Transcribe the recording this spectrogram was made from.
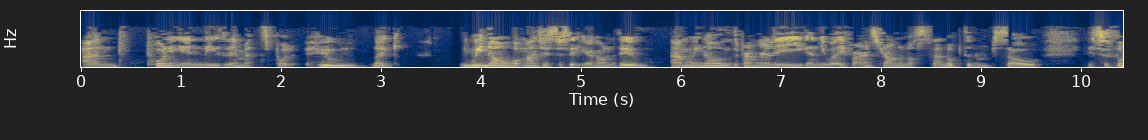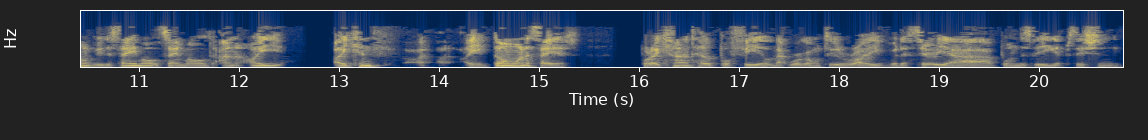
and putting in these limits. But who like we know what Manchester City are going to do, and we know that the Premier League and UEFA aren't strong enough to stand up to them. So it's just going to be the same old, same old. And I, I can, I, I don't want to say it, but I can't help but feel that we're going to arrive with a Serie A Bundesliga position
